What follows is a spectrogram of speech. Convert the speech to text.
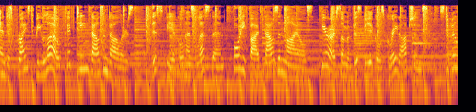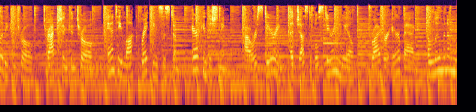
and is priced below $15,000. This vehicle has less than 45,000 miles. Here are some of this vehicle's great options. Stability control, traction control, anti-lock braking system, air conditioning, power steering, adjustable steering wheel, driver airbag, aluminum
